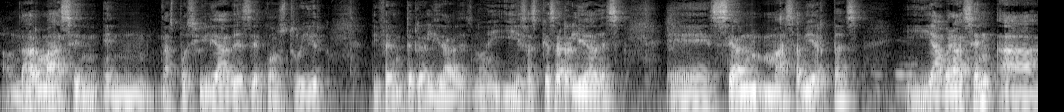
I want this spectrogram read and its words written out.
ahondar más en, en, las posibilidades de construir diferentes realidades, ¿no? Y, esas que esas realidades eh, sean más abiertas y abracen a,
